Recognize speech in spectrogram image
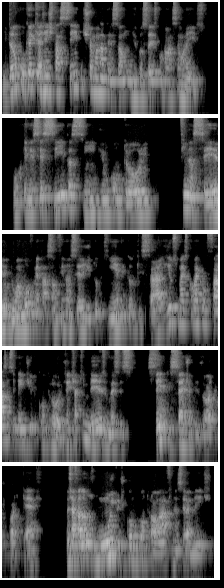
Então, por que, que a gente está sempre chamando a atenção de vocês com relação a isso? Porque necessita, sim, de um controle financeiro, de uma movimentação financeira de tudo que entra e tudo que sai. Gilson, mas como é que eu faço esse bendito controle? Gente, aqui mesmo, nesses 107 episódios de podcast, nós já falamos muito de como controlar financeiramente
